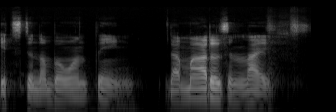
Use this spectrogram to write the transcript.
it's the number one thing that matters in life.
